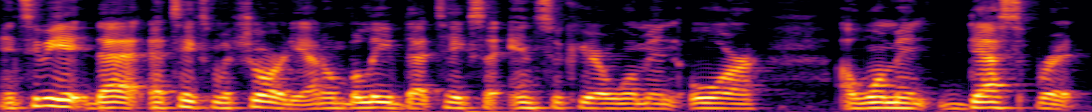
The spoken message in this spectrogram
And to me, that that takes maturity. I don't believe that takes an insecure woman or a woman desperate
